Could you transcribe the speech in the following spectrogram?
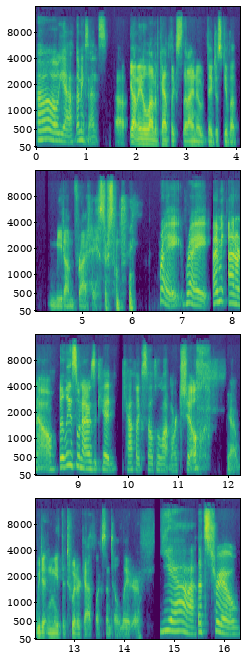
Oh yeah, that makes sense. Uh, yeah, I mean, a lot of Catholics that I know they just give up meat on Fridays or something. Right, right. I mean, I don't know. At least when I was a kid, Catholics felt a lot more chill. Yeah, we didn't meet the Twitter Catholics until later. yeah, that's true.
